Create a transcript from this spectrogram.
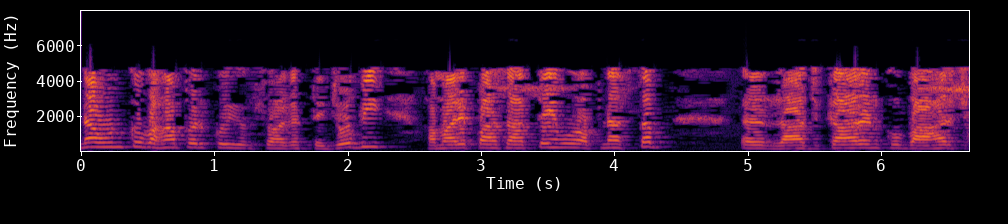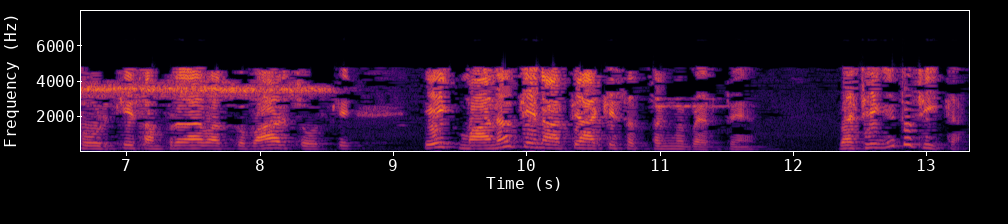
ना उनको वहाँ पर कोई स्वागत है। जो भी हमारे पास आते हैं, वो अपना सब राजकारण को बाहर छोड़ के संप्रदायवाद को बाहर छोड़ के एक मानव के नाते आके सत्संग में बैठते हैं। बैठेंगे तो ठीक है।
